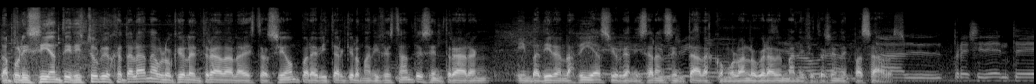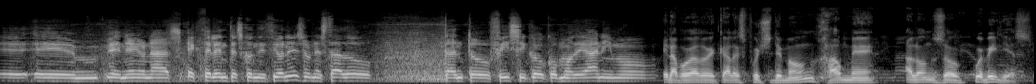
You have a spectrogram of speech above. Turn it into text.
La policía antidisturbios catalana bloqueó la entrada a la estación para evitar que los manifestantes entraran, invadieran las vías y organizaran sentadas como lo han logrado en manifestaciones pasadas. El presidente eh, en unas excelentes condiciones, un estado tanto físico como de ánimo. El abogado de Carles Puigdemont, Jaume Alonso Cuevillas.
